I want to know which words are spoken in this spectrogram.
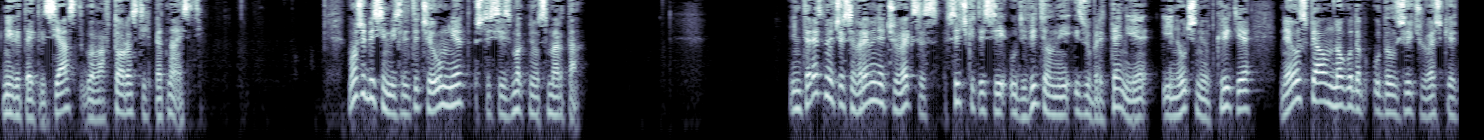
Книгата Еклесиаст, глава 2, стих 15. Може би си мислите, че умният ще се измъкне от смъртта. Интересно е, че съвременният човек с всичките си удивителни изобретения и научни открития не е успял много да удължи човешкия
